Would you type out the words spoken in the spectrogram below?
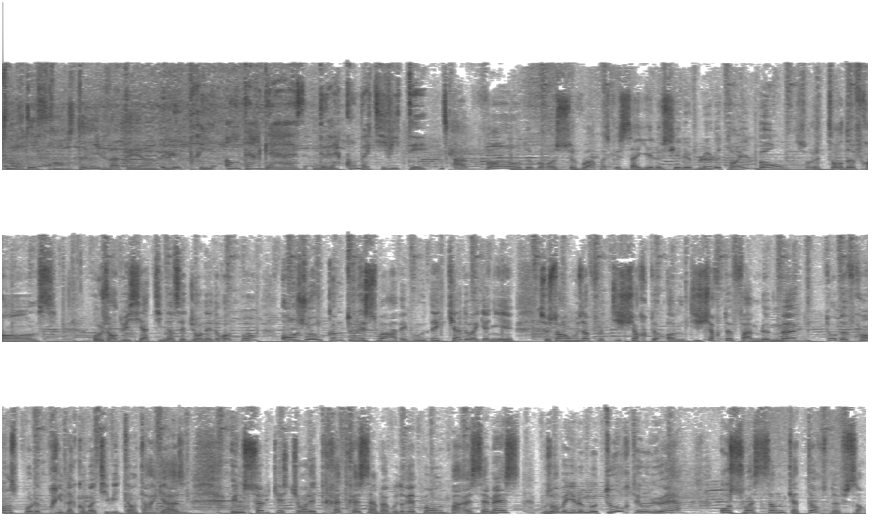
Tour de France 2021. Le prix Antargaz de la combativité. Avant de vous recevoir, parce que ça y est, le ciel est bleu, le temps est bon sur le Tour de France. Aujourd'hui, Siatine, dans cette journée de repos, on joue comme tous les soirs avec vous des cadeaux à gagner. Ce soir, on vous offre le t-shirt homme, t-shirt femme, le mug du Tour de France pour le prix de la combativité Antargaz. Une seule question, elle est très très simple à vous de répondre par SMS. Vous envoyez le mot Tour, T-O-U-R, au 74 900.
